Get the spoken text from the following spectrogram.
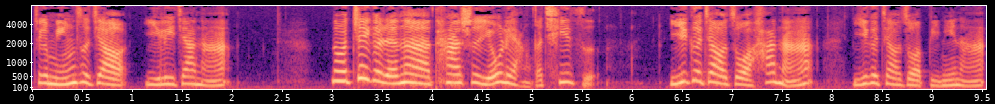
这个名字叫以利加拿。那么这个人呢，他是有两个妻子，一个叫做哈拿，一个叫做比尼拿。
